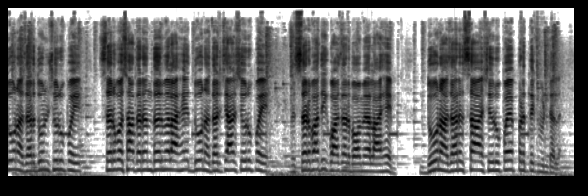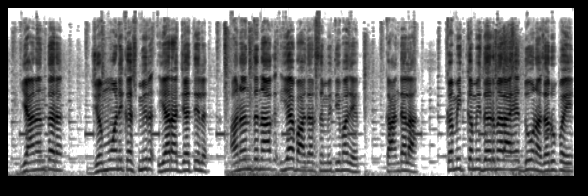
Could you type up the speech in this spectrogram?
दोन हजार दोनशे रुपये सर्वसाधारण दर मिळाला आहे दोन हजार चारशे रुपये सर्वाधिक बाजारभाव मिळाला आहे. दोन हजार सहाशे रुपये प्रति क्विंटल. यानंतर जम्मू आणि काश्मीर या राज्यातील अनंतनाग या बाजार समितीमध्ये कांद्याला कमीत कमी दर मिळाला आहे दोन हजार रुपये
